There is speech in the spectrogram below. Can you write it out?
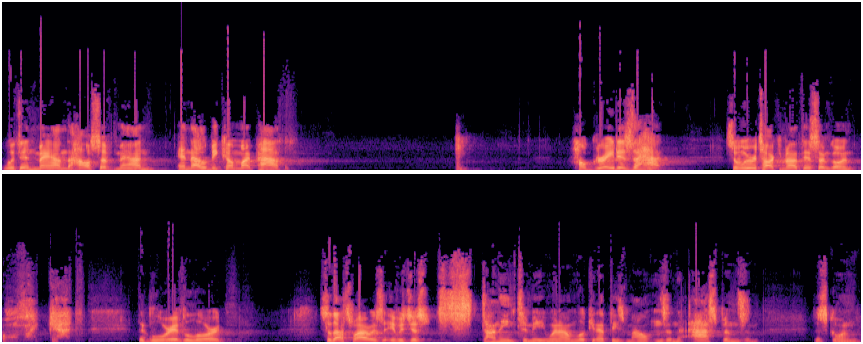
within man, the house of man, and that'll become my path. How great is that? So when we were talking about this, I'm going, oh my God, the glory of the Lord. So that's why I was, it was just stunning to me when I'm looking at these mountains and the aspens and just going,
